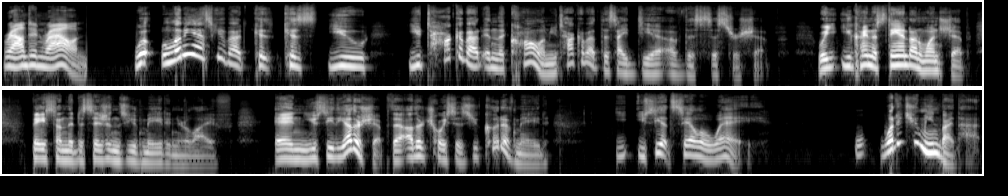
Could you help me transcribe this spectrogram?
round and round. Well, well let me ask you about cuz cuz you you talk about in the column, you talk about this idea of the sister ship where you, you kind of stand on one ship based on the decisions you've made in your life and you see the other ship, the other choices you could have made, you, see it sail away. What did you mean by that?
